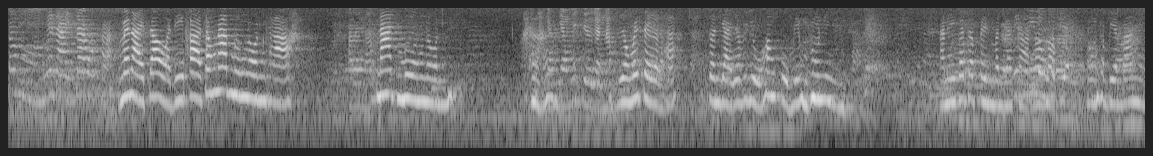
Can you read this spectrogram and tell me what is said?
ช่องแม่นายเจ้าค่ะ แม่นายเจ้าสวัสดีค่ะ ช่องนาดเมืองนนท์ค่ะ อะไรนะนาดเมืองนนท์ยังยังไม่เจอกันนะยังไม่เจอเหรอคะส่วนใหญ่จะไปอยู่ห้องปู่มิมมูนี อันนี้ก็จะเป็นบรรยากาศรอบๆลงทะเบียนบ้านนี้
